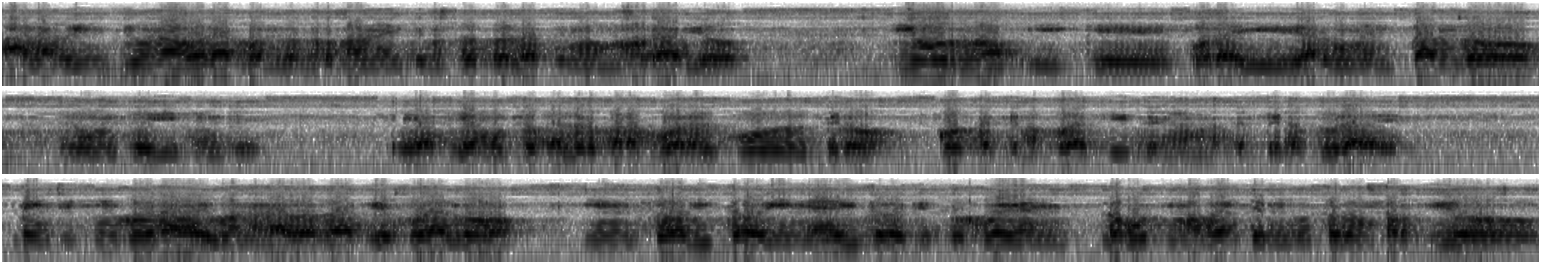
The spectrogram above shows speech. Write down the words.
a las 21 horas cuando normalmente nosotros le hacemos un horario diurno y que por ahí argumentando, según se dicen que hacía mucho calor para jugar al fútbol, pero cosa que no fue así, teníamos una temperatura de 25 grados y bueno, la verdad que fue algo insólito e inédito de que se jueguen los últimos 20 minutos de un partido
